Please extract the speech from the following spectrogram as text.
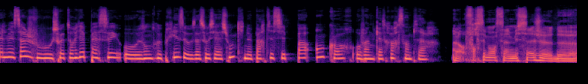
Quel message vous souhaiteriez passer aux entreprises et aux associations qui ne participent pas encore aux 24 heures Saint-Pierre? Alors forcément, c'est un message de,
